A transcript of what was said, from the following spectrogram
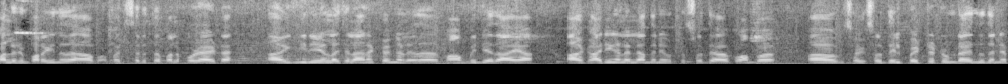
പലരും പറയുന്നത് ആ പരിസരത്ത് പലപ്പോഴായിട്ട് ഇങ്ങനെയുള്ള ചില അനക്കങ്ങൾ അതായത് പാമ്പിന്റേതായ കാര്യങ്ങളെല്ലാം തന്നെ ഇവർക്ക് ശ്രദ്ധ പാമ്പ് ശ്രദ്ധയിൽപ്പെട്ടിട്ടുണ്ട് എന്ന് തന്നെ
